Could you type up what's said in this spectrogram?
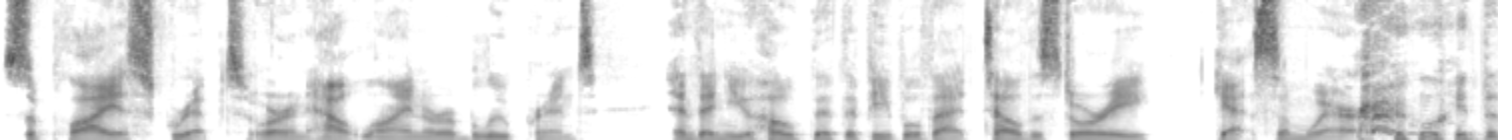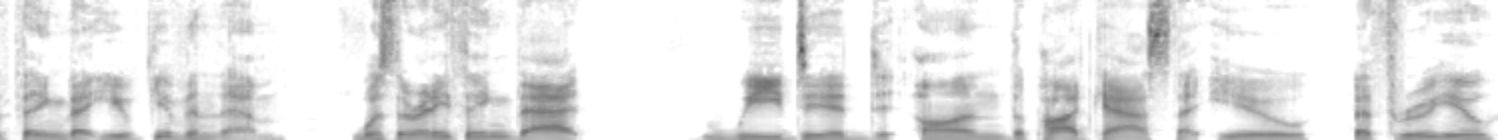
supply a script or an outline or a blueprint, and then you hope that the people that tell the story get somewhere with the thing that you've given them. Was there anything that we did on the podcast that you that threw you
